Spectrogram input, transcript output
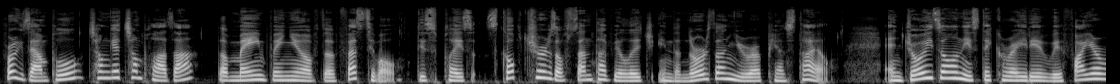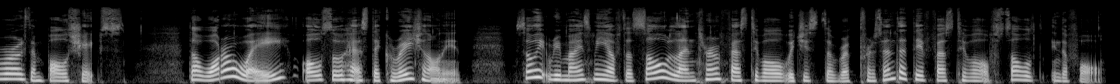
For example, Cheonggyecheon Plaza, the main venue of the festival, displays sculptures of Santa Village in the Northern European style, and Joy Zone is decorated with fireworks and ball shapes. The waterway also has decoration on it, so it reminds me of the Seoul Lantern Festival, which is the representative festival of Seoul in the fall.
